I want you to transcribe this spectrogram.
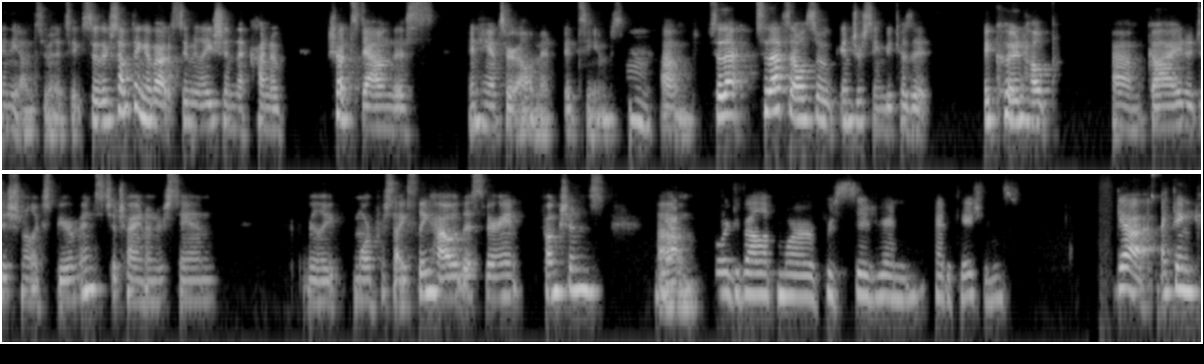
in the unstimulated state. So there's something about stimulation that kind of shuts down this enhancer element, it seems. Mm. Um, so that so that's also interesting because it it could help um, guide additional experiments to try and understand really more precisely how this variant functions. Yeah. Um, or develop more precision medications. Yeah, I think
